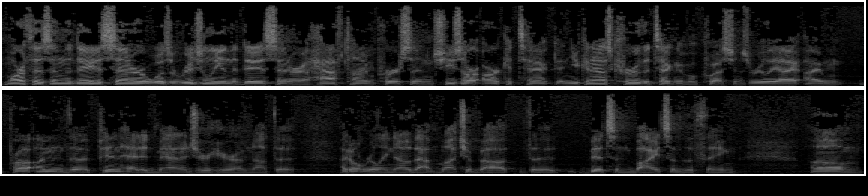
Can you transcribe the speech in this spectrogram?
Martha's in the data center, was originally in the data center, a half-time person. She's our architect, and you can ask her the technical questions. Really, I, am I'm, I'm the pinheaded manager here. I'm not the. I don't really know that much about the bits and bytes of the thing. Um,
